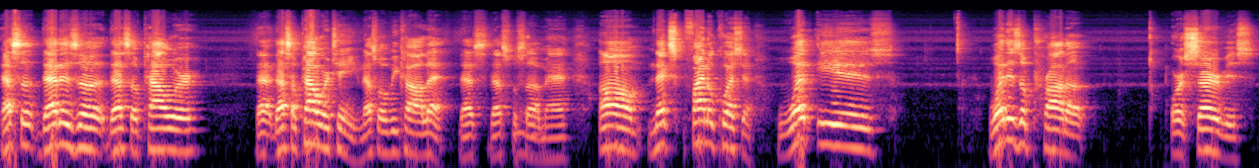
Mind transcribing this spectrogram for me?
that's a that is a that's a power. That that's a power team. That's what we call that. That's that's what's mm-hmm. up, man. Um, next final question. What is what is a product or service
